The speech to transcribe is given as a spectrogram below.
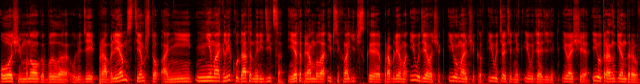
очень много было у людей проблем с тем, что они не могли куда-то нарядиться. И это прям была и психологическая проблема и у девочек, и у мальчиков, и у тетенек, и у дяденек, и вообще, и у трансгендеров,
